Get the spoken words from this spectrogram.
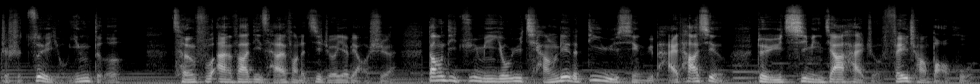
这是罪有应得。曾赴案发地采访的记者也表示，当地居民由于强烈的地域性与排他性，对于七名加害者非常保护。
